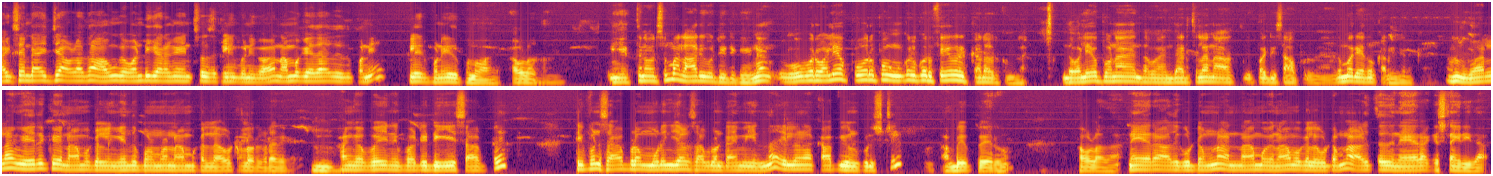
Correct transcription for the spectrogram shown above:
ஆக்சிடென்ட் ஆயிடுச்சு அவ்வளோதான் அவங்க வண்டிக்காரங்க இன்சூரன்ஸ் க்ளீன் பண்ணிக்குவாங்க. நமக்கு ஏதாவது இது பண்ணி கிளியர் பண்ணி இது பண்ணுவாங்க. அவ்வளோதான் நீங்க எத்தனை வருஷமா லாரி ஓட்டிட்டு இருக்கீங்கன்னா ஒவ்வொரு வழியா போறப்போ உங்களுக்கு ஒரு ஃபேவரட் கடை இருக்கும்ல. இந்த வழியா போனா இந்த இந்த இடத்துல நான் நிப்பாட்டி சாப்பிடுவேன். அது மாதிரி எதுவும் கடைங்க இருக்கு? அது மாதிரிலாம் இங்கே இருக்குது நாமக்கல் இங்கேருந்து போனோம்னா நாமக்கல் அவுட்டரில் ஒரு கடை இருக்குது அங்கே போய் நிப்பாட்டி டீ சாப்பிட்டு டிஃபன் சாப்பிட முடிஞ்சாலும் சாப்பிடும் டைமிங் இருந்தால் இல்லைன்னா காப்பி ஒன்று குடிச்சிட்டு அப்படியே போயிடும் அவ்வளோதான் நேராக அதுக்கு விட்டோம்னா நாம நாமக்கல் விட்டோம்னா அடுத்தது நேராக கிருஷ்ணகிரி தான்.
